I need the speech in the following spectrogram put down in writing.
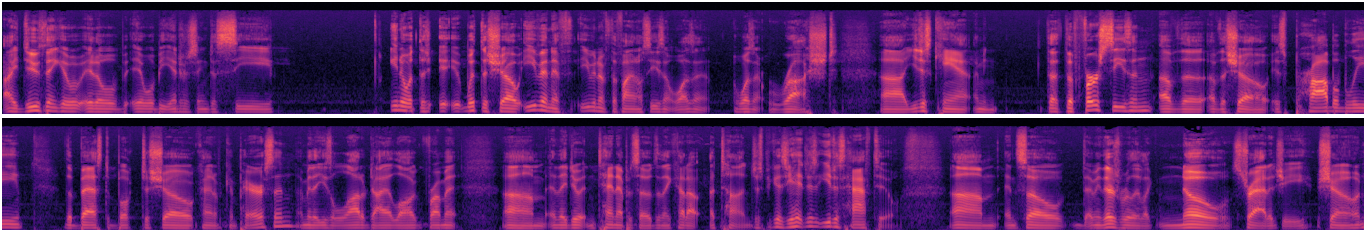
I do think it, it'll it will be interesting to see. You know, with the it, with the show, even if even if the final season wasn't wasn't rushed, uh, you just can't. I mean, the the first season of the of the show is probably the best book to show kind of comparison. I mean, they use a lot of dialogue from it, um, and they do it in ten episodes, and they cut out a ton just because you just you just have to. Um, and so, I mean, there's really like no strategy shown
